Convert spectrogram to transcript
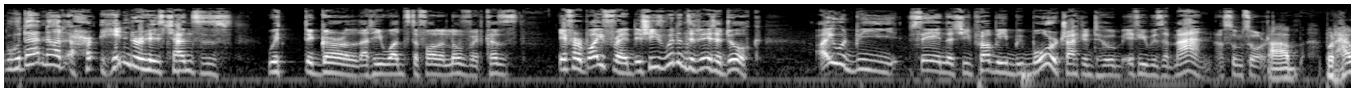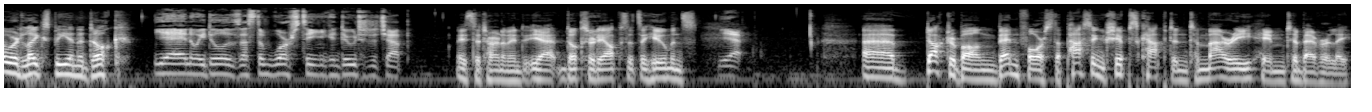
Would that not hinder his chances with the girl that he wants to fall in love with? Because if her boyfriend, if she's willing to date a duck, I would be saying that she'd probably be more attracted to him if he was a man of some sort. Uh, but Howard likes being a duck. yeah, no, he does. That's the worst thing you can do to the chap. It's to turn him into yeah. Ducks are the opposites of humans. Yeah. Uh, Doctor Bong then forced a passing ship's captain to marry him to Beverly.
